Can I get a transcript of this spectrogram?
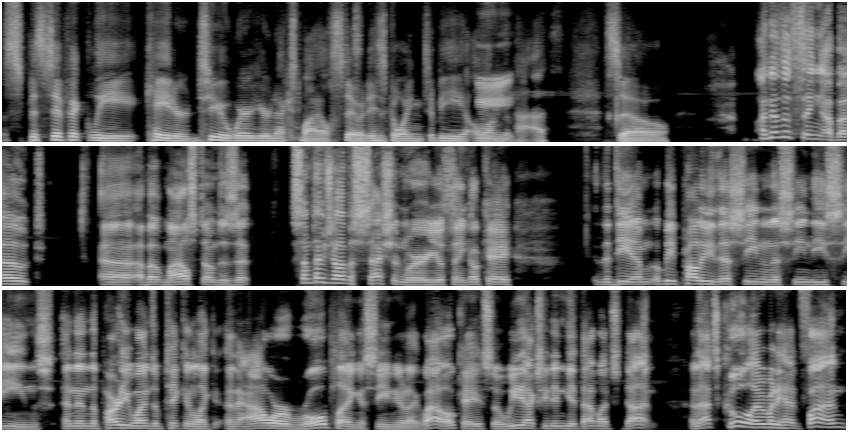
specifically catered to where your next milestone is going to be along mm. the path. So another thing about uh, about milestones is that sometimes you'll have a session where you'll think, okay, the DM it'll be probably this scene and this scene, these scenes, and then the party winds up taking like an hour role playing a scene. You're like, wow, okay, so we actually didn't get that much done, and that's cool. Everybody had fun,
